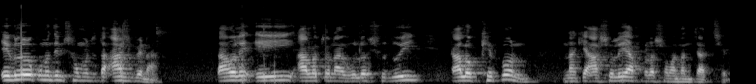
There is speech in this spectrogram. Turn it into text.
এগুলোর কোনোদিন সমঝোতা আসবে না। তাহলে এই আলোচনাগুলো শুধুই কালক্ষেপণ নাকি আসলেই আপনারা সমাধান চাচ্ছেন?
